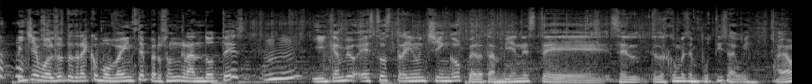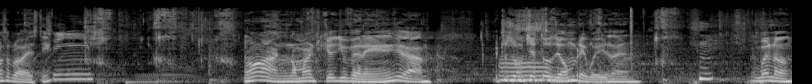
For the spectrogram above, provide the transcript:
pinche bolsa te trae como 20, pero son grandotes. Y en cambio, estos traen un chingo, pero también este se- te los comes en putiza, güey. A ver, vamos a probar este. Sí. No, no manches, qué diferencia. Estos Oh. son chetos de hombre, güey. o sea. bueno,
